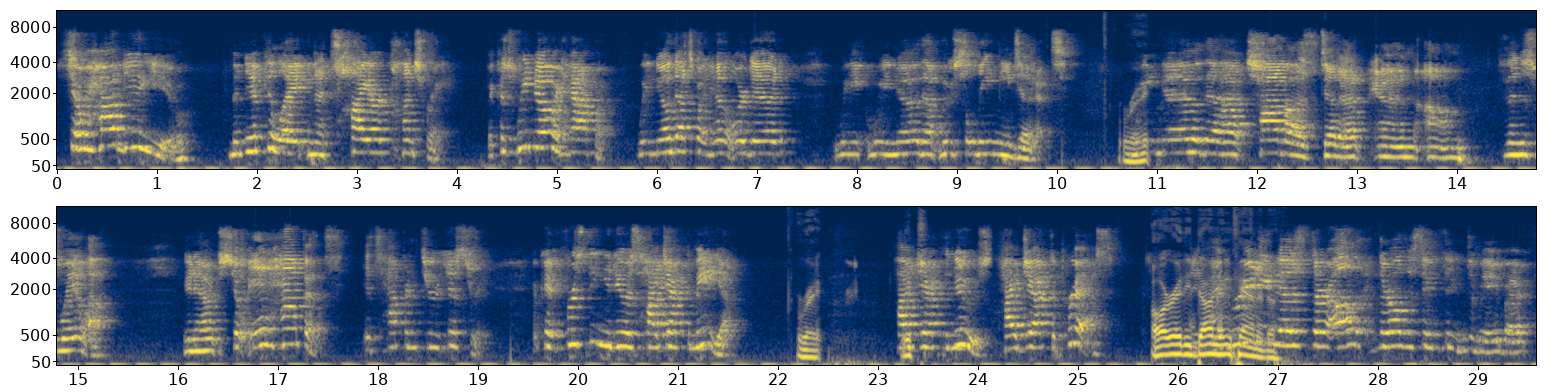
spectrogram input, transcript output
so how do you manipulate an entire country? Because we know it happened. We know that's what Hitler did. We we know that Mussolini did it. Right. We know that Chavez did it in um, Venezuela. You know, so it happens. It's happened through history. Okay, first thing you do is hijack the media, Right. hijack the news, hijack the press. Already done I, in I'm Canada. this. They're all they're all the same thing to me, but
